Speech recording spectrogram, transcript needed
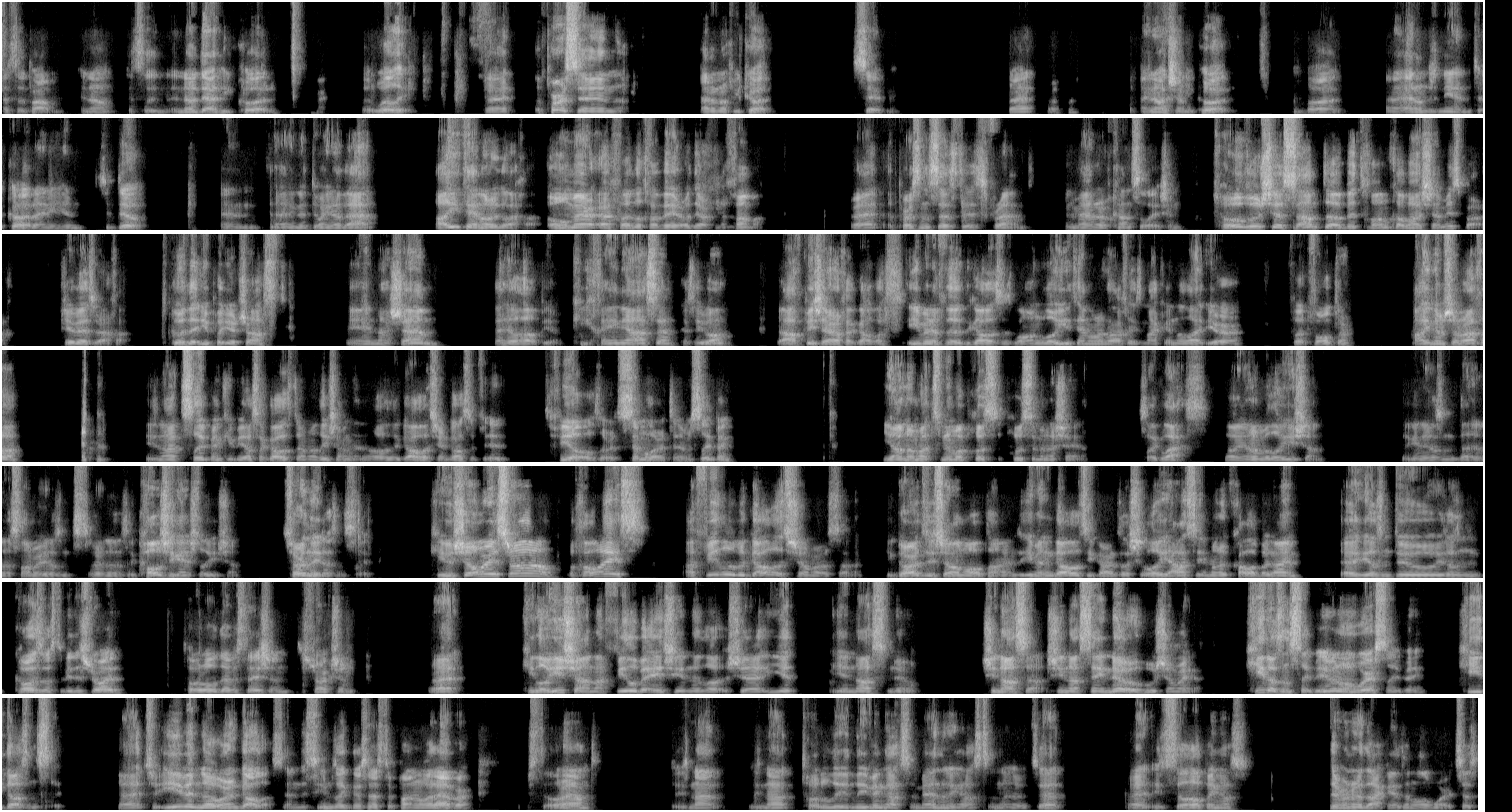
That's the problem. You know, it's no doubt he could, but will he? Right? The person, I don't know if he could save me. Right? I know Hashem could. but I don't just need him to cook, I need him to do. And, and do I know that? Right? A person says to his friend in a manner of consolation, Tovu chav Hashem. It's good that you put your trust in Hashem that He'll help you. because He will. Even if the, the galus is long, lo yitem He's not going to let your foot falter. He's not sleeping. Kibios galus dam. The galus, young galus, it feels or it's similar to him sleeping. Yanam hatnuma prusim in Hashena. It's like glass. No, yanam v'lo yishan. Again, he doesn't in a slumber. He doesn't certainly doesn't kol shigen shlo yishan. Certainly, doesn't sleep. Ki shomer Yisrael b'chol eis afilu b'galus shomer osanim. He guards Yisrael in all times. Even in galus, he guards us shlo yasi kala b'gayim. Uh, he doesn't do. He doesn't cause us to be destroyed. Total devastation, destruction. Right. Kilo yishan afilu be'esh yinasnu. Shinasa shinasenu hu shomer. He doesn't sleep. Even when we're sleeping, he doesn't sleep. Right? So even though we're in Galus and it seems like there's Hester or whatever, he's still around. He's not he's not totally leaving us, abandoning us, and then it's it. Right? He's still helping us. Different Radak has in a little more. It says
